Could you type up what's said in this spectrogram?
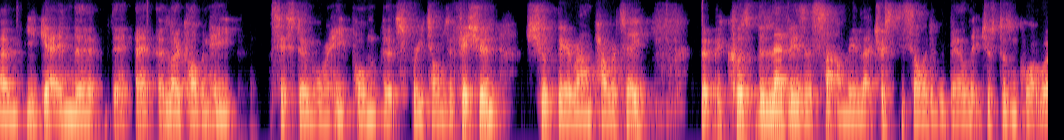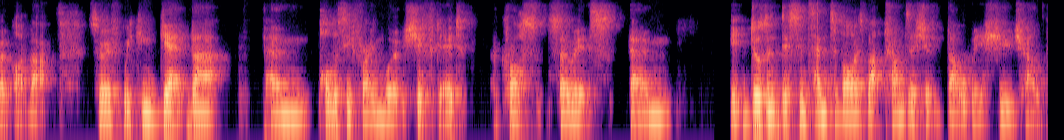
um, you get in the, the a, low carbon heat system or a heat pump that's three times efficient should be around parity. But because the levies are sat on the electricity side of the bill, it just doesn't quite work like that. So if we can get that um, policy framework shifted across so it's um, it doesn't disincentivize that transition, that will be a huge help.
